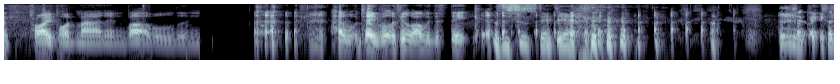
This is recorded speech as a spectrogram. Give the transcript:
of. Tripod man and Butterballs and. Dave, what was your one with the stick? It's just stick, yeah. So, so,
